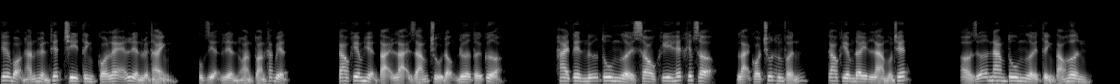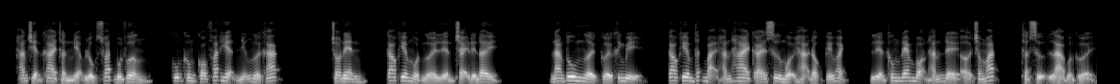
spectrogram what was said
Kia bọn hắn huyền thiết chi tinh có lẽ liền luyện thành, cục diện liền hoàn toàn khác biệt. Cao khiêm hiện tại lại dám chủ động đưa tới cửa. Hai tên nữ tu người sau khi hết khiếp sợ, lại có chút hưng phấn, cao khiêm đây là muốn chết. Ở giữa nam tu người tỉnh táo hơn, hắn triển khai thần niệm lục soát bốn phương, cũng không có phát hiện những người khác. Cho nên, cao khiêm một người liền chạy đến đây. Nam tu người cười khinh bỉ cao khiêm thất bại hắn hai cái sư mội hạ độc kế hoạch, liền không đem bọn hắn để ở trong mắt, thật sự là buồn cười.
